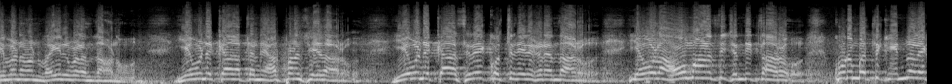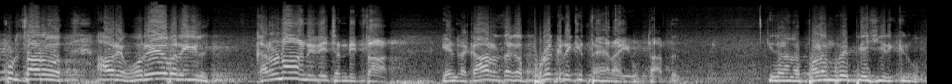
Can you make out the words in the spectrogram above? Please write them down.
எவனவன் வயிறு வளர்ந்தானோ எவனுக்காக தன்னை அர்ப்பணம் செய்தாரோ எவனுக்காக சிறை கொத்தடியில் கிடந்தாரோ எவ்வளவு அவமானத்தை சந்தித்தாரோ குடும்பத்துக்கு இன்னலை கொடுத்தாரோ அவரை ஒரே வரையில் கருணாநிதியை சந்தித்தார் என்ற காரணத்தாக புறக்கணிக்க தயாராகிவிட்டார்கள். இதை நாங்கள் பலமுறை பேசியிருக்கிறோம்.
